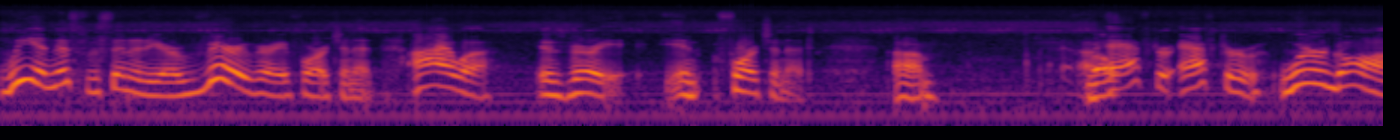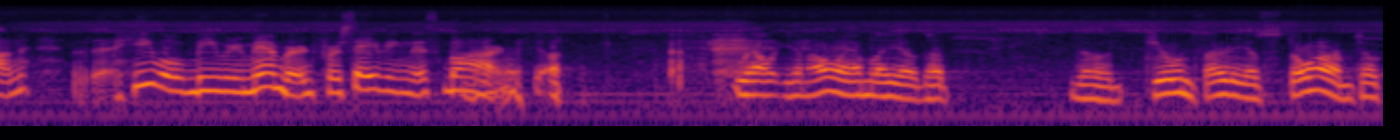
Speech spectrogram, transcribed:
we in this vicinity are very, very fortunate. Iowa is very in, fortunate. Um, Well- after, after we're gone, he will be remembered for saving this barn. Well, you know, Emily, uh, that the June 30th storm took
